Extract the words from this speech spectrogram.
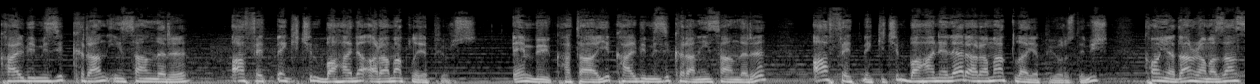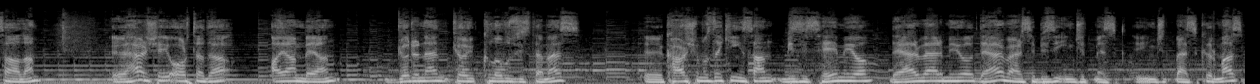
kalbimizi kıran insanları affetmek için bahane aramakla yapıyoruz. En büyük hatayı kalbimizi kıran insanları affetmek için bahaneler aramakla yapıyoruz demiş. Konya'dan Ramazan Sağlam. Ee, her şey ortada, ayan beyan. Görünen köy kılavuz istemez. Ee, karşımızdaki insan bizi sevmiyor, değer vermiyor. Değer verse bizi incitmez, incitmez, kırmaz.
